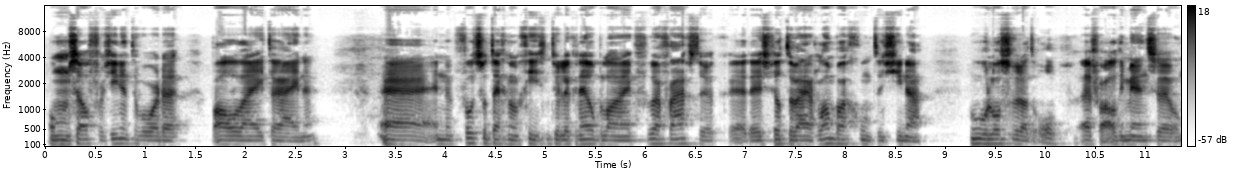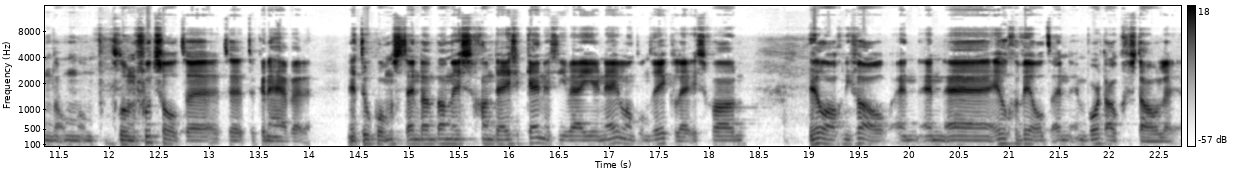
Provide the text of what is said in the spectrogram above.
om zelfvoorzienend te worden op allerlei terreinen. En de voedseltechnologie is natuurlijk een heel belangrijk vraagstuk. Er is veel te weinig landbouwgrond in China. Hoe lossen we dat op voor al die mensen om, om, om voldoende voedsel te, te, te, kunnen hebben in de toekomst? En dan, dan is gewoon deze kennis die wij hier in Nederland ontwikkelen, is gewoon heel hoog niveau en, en heel gewild en, en wordt ook gestolen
